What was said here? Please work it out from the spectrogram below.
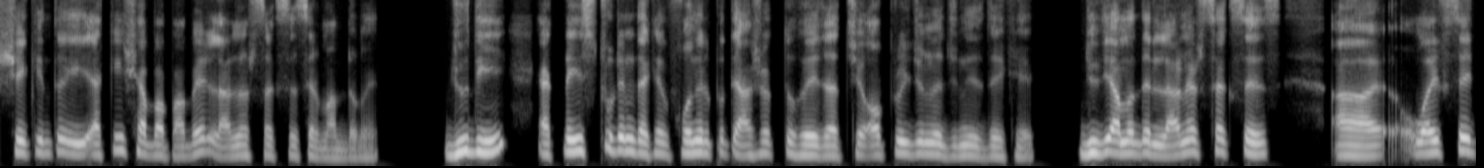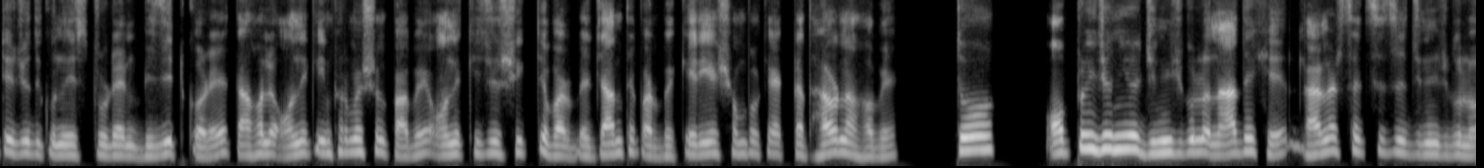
সে কিন্তু এই একই সেবা পাবে লার্নার সাকসেসের মাধ্যমে। যদি একটা স্টুডেন্ট দেখেন ফোনের প্রতি আসক্ত হয়ে যাচ্ছে অপ্রয়োজনীয় জিনিস দেখে, যদি আমাদের লার্নার সাকসেস ওয়েবসাইটে যদি কোনো স্টুডেন্ট ভিজিট করে তাহলে অনেক ইনফরমেশন পাবে, অনেক কিছু শিখতে পারবে, জানতে পারবে, কেরিয়ার সম্পর্কে একটা ধারণা হবে। তো অপ্রয়োজনীয় জিনিসগুলো না দেখে লার্নার সাকসেসের জিনিসগুলো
